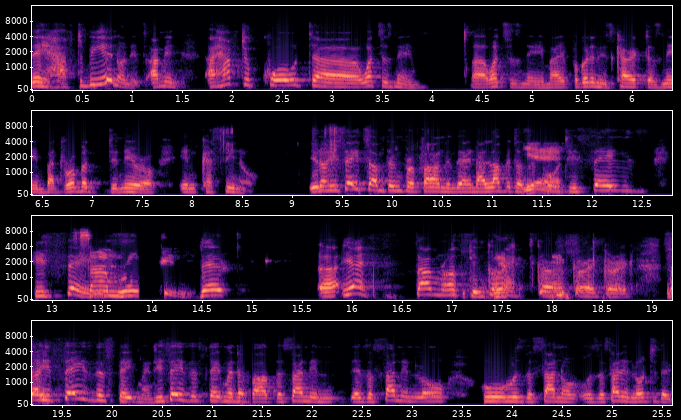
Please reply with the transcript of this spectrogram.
they have to be in on it. I mean, I have to quote uh, what's his name? Uh, what's his name? I've forgotten his character's name, but Robert De Niro in Casino. You know, he said something profound in there, and I love it as a quote. He says, he says, Sam Rothstein. there, uh, yes, Sam Roskin, correct, correct, correct, correct. So he says this statement. He says this statement about the son in. There's a son-in-law who, who's the son of, who's the son-in-law to the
